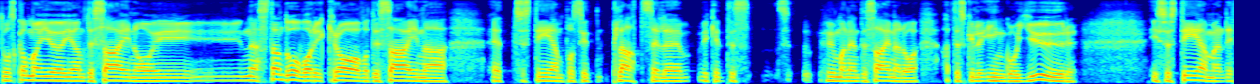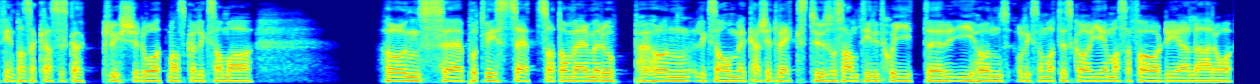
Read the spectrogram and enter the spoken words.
då ska man ju göra en design och i, nästan då var det krav att designa ett system på sin plats eller vilket, hur man än designar då, att det skulle ingå djur i systemen. Det finns massa klassiska klyschor då att man ska liksom ha höns eh, på ett visst sätt så att de värmer upp hön, liksom, kanske ett växthus och samtidigt skiter i höns och liksom att det ska ge massa fördelar och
